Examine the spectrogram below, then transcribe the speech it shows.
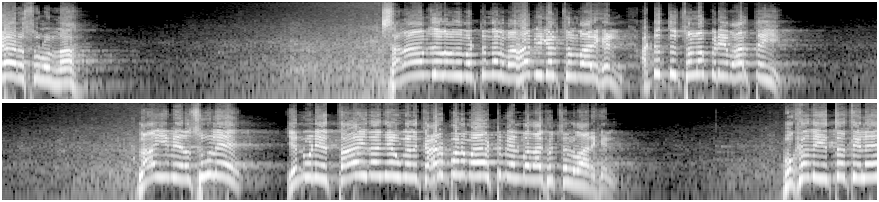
யார் ரசூலுல்லாஹ். சலாம் சொல்வது மட்டும்தான் வஹாபிகள் சொல்வார்கள். அடுத்து சொல்லக்கூடிய வார்த்தை நாயுமே ரசூலே என்னுடைய தாய் தந்தை உங்களுக்கு அர்ப்பணமாகட்டும் என்பதாக சொல்வார்கள். உகது யுத்தத்திலே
